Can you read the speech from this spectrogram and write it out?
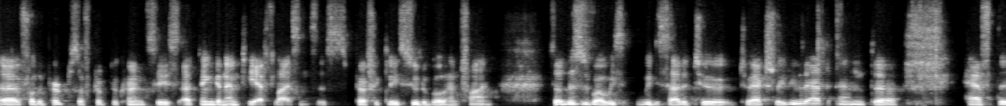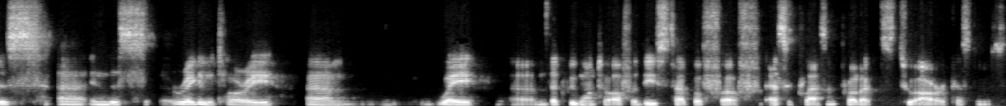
uh, for the purpose of cryptocurrencies, I think an MTF license is perfectly suitable and fine. So this is why we we decided to to actually do that and uh, have this in this regulatory um, way um, that we want to offer these type of, of asset class and products to our customers.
